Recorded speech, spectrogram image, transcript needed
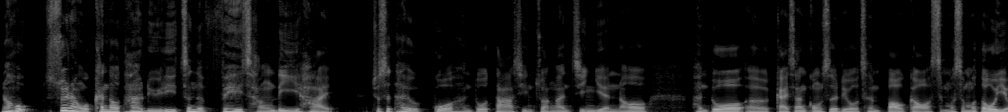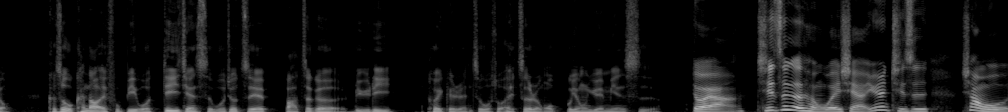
然后虽然我看到他的履历真的非常厉害，就是他有过很多大型专案经验，然后很多呃改善公司的流程报告啊，什么什么都有。可是我看到 FB，我第一件事我就直接把这个履历。退给人资，我说，哎、欸，这人我不用约面试。对啊，其实这个很危险，因为其实像我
